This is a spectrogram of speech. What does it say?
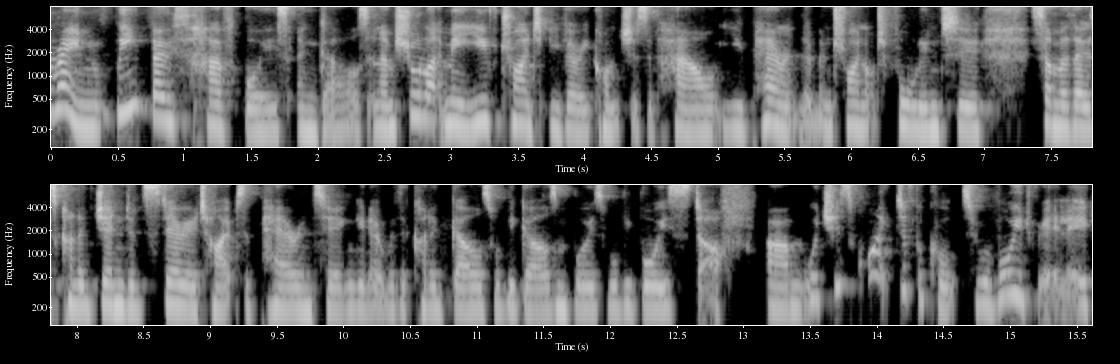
Lorraine, we both have boys and girls, and I'm sure, like me, you've tried to be very conscious of how you parent them and try not to fall into some of those kind of gendered stereotypes of parenting, you know, with the kind of girls will be girls and boys will be boys stuff, um, which is quite difficult to avoid, really.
